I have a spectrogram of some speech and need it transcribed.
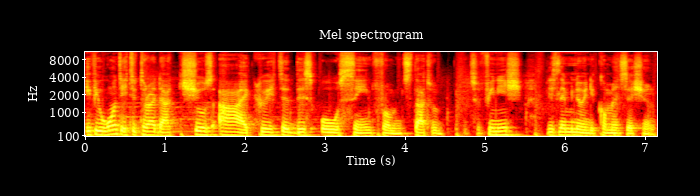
If you want a tutorial that shows how I created this whole scene from start to, to finish, please let me know in the comment section.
